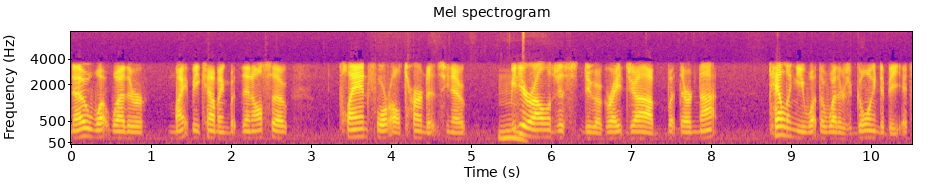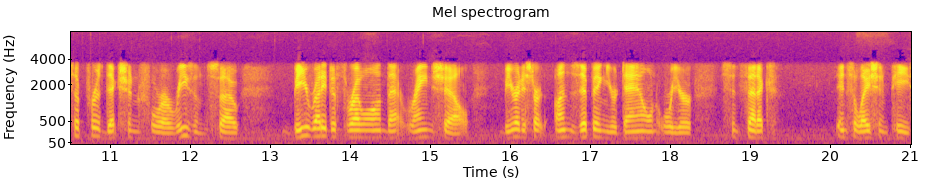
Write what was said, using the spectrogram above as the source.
Know what weather might be coming, but then also plan for alternatives. You know, mm. meteorologists do a great job, but they're not telling you what the weather's going to be. It's a prediction for a reason. So be ready to throw on that rain shell. Be ready to start unzipping your down or your synthetic insulation piece,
